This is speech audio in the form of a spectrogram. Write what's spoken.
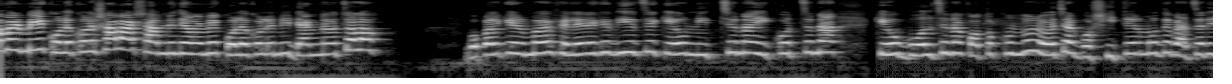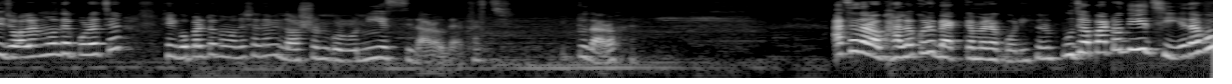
আমার মেয়ে কোলে কোলে সবার সামনে দিয়ে আমার মেয়ে কোলে কোলে নিয়ে ড্যাং নাও চলো। গোপালকে এরমভাবে ফেলে রেখে দিয়েছে, কেউ নিচ্ছে না, ই করছে না, কেউ বলছে না কতক্ষণ ধরে রয়েছে, আর শীতের মধ্যে, বেচারি জলের মধ্যে পড়েছে। সেই গোপালটা তোমাদের সাথে আমি দর্শন করব। নিয়ে এসছি, দাঁড়াও দেখাচ্ছি। একটু দাঁড়াও হ্যাঁ। আচ্ছা দাঁড়াও, ভালো করে ব্যাক ক্যামেরা করি। কারণ পূজা পাঠও দিয়েছি। এ দেখো,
